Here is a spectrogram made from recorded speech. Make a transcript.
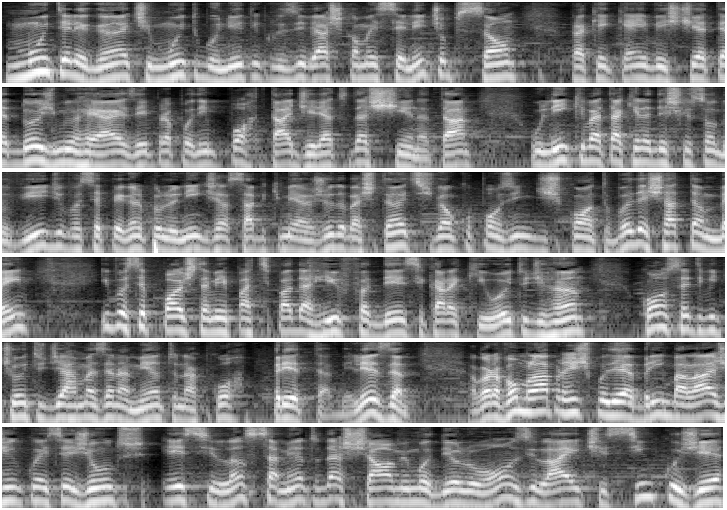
Muito elegante, muito bonito, inclusive acho que é uma excelente opção para quem quer investir até dois mil reais aí para poder importar direto da China, tá? O link vai estar tá aqui na descrição do vídeo. Você pegando pelo link já sabe que me ajuda bastante. Se tiver um cupomzinho de desconto, vou deixar também. E você pode também participar da rifa desse cara aqui, 8 de RAM com 128 de armazenamento na cor preta, beleza? Agora vamos lá para a gente poder abrir a embalagem e conhecer juntos esse lançamento da Xiaomi modelo 11 Lite 5G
